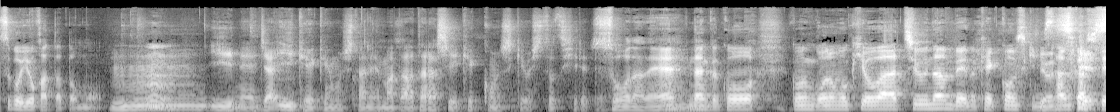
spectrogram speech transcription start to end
すごい良かったと思う。うーん。いいね。じゃあいい経験をしたね。また新しい結婚式を一つ入れて。そうだね、うん。なんかこう今後の目標は中南米の結婚式に参加して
